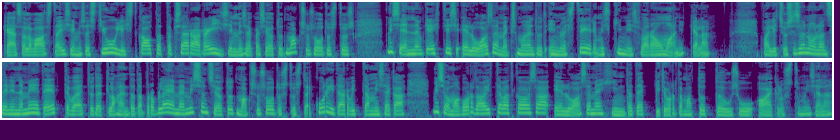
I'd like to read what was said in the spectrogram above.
käesoleva aasta esimesest juulist kaotatakse ära reisimisega seotud maksusoodustus, mis ennem kehtis eluasemeks mõeldud investeerimiskinnisvara omanikele valitsuse sõnul on selline meede ette võetud, et lahendada probleeme, mis on seotud maksusoodustuste kuritarvitamisega, mis omakorda aitavad kaasa eluaseme hindade pidurdamatut tõusu aeglustumisele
